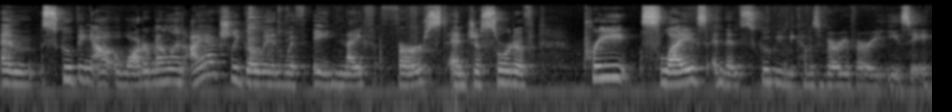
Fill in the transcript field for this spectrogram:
am scooping out a watermelon, I actually go in with a knife first and just sort of pre-slice and then scooping becomes very, very easy.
